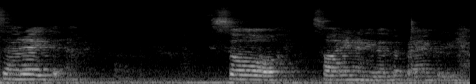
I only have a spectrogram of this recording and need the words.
సరే అయితే. సో సారీ నేను ఇదంతా ప్రాంక్ వీడియో.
